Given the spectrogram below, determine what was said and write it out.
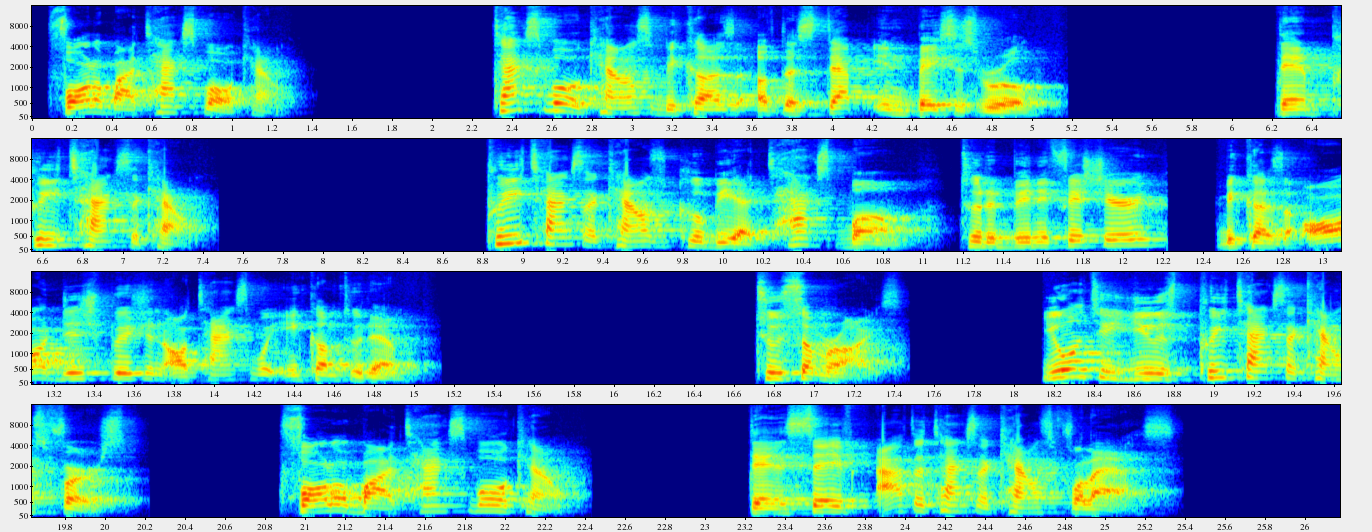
followed by taxable account. Taxable accounts because of the step in basis rule. Then pre tax account. Pre-tax accounts could be a tax bump to the beneficiary because all distribution are taxable income to them. To summarize, you want to use pre-tax accounts first, followed by a taxable account, then save after-tax accounts for last.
